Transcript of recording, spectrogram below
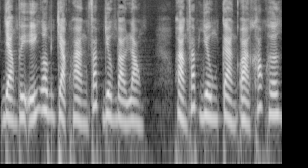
Giang Phi Yến ôm chặt Hoàng Pháp Dung vào lòng. Hoàng Pháp Dung càng òa khóc hơn.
